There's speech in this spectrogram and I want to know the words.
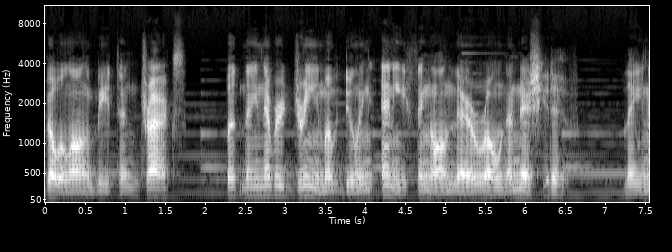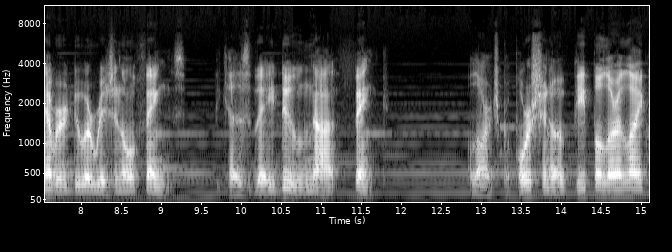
go along beaten tracks, but they never dream of doing anything on their own initiative. They never do original things because they do not think. A large proportion of people are like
